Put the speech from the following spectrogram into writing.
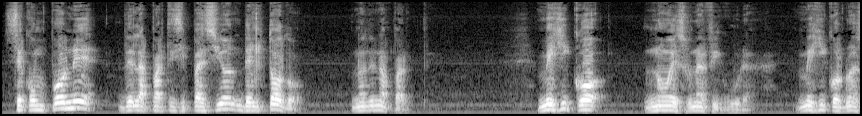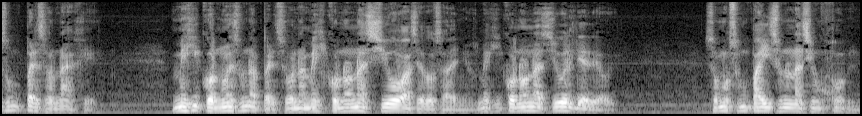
se compone de la participación del todo, no de una parte. México no es una figura, México no es un personaje, México no es una persona, México no nació hace dos años, México no nació el día de hoy. Somos un país, una nación joven.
